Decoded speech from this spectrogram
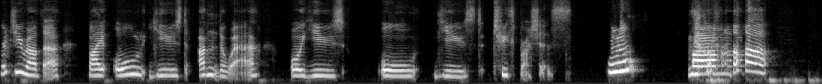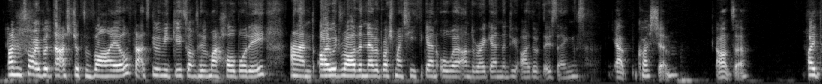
Would you rather buy all used underwear or use all used toothbrushes? Um, I'm sorry, but that's just vile. That's giving me goosebumps over my whole body. And I would rather never brush my teeth again or wear underwear again than do either of those things. yeah, question. Answer. I'd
